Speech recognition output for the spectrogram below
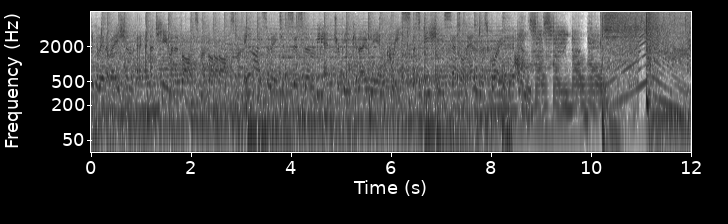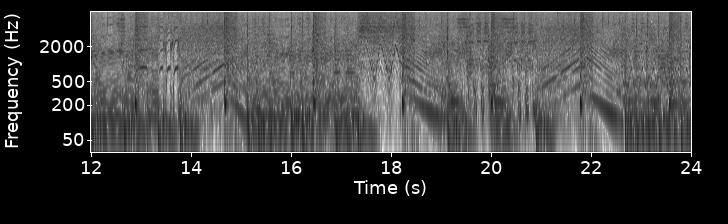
technological innovation and human advancement. In an isolated system, entropy can only increase. A species set on endless growth. Thank.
